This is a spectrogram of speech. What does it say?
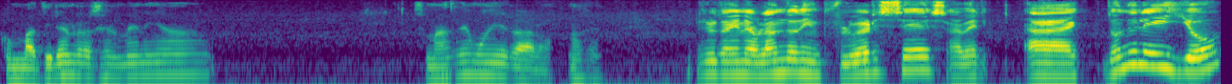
combatir en WrestleMania se me hace muy raro, no sé. Yo también hablando de influencers, a ver, ah, ¿dónde leí yo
